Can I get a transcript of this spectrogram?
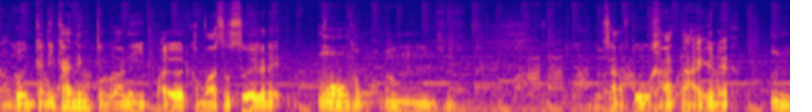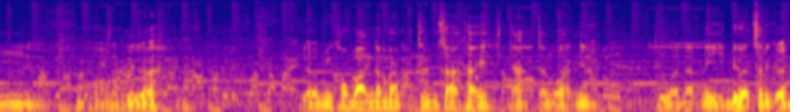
มาเบิ่งกันอีกครั้งนึงจังหวะนี้เปิดเข้ามาสุดสวยก็ได้มองเขาอืมสาประตูคาตายกันเลยอืมบ่เหลือนะ เริ่มมีความหวังกันมาทีมชาติไทยจากจังหวะนี้ถือว่านัดนี้เดือดซะเหลือเกิน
